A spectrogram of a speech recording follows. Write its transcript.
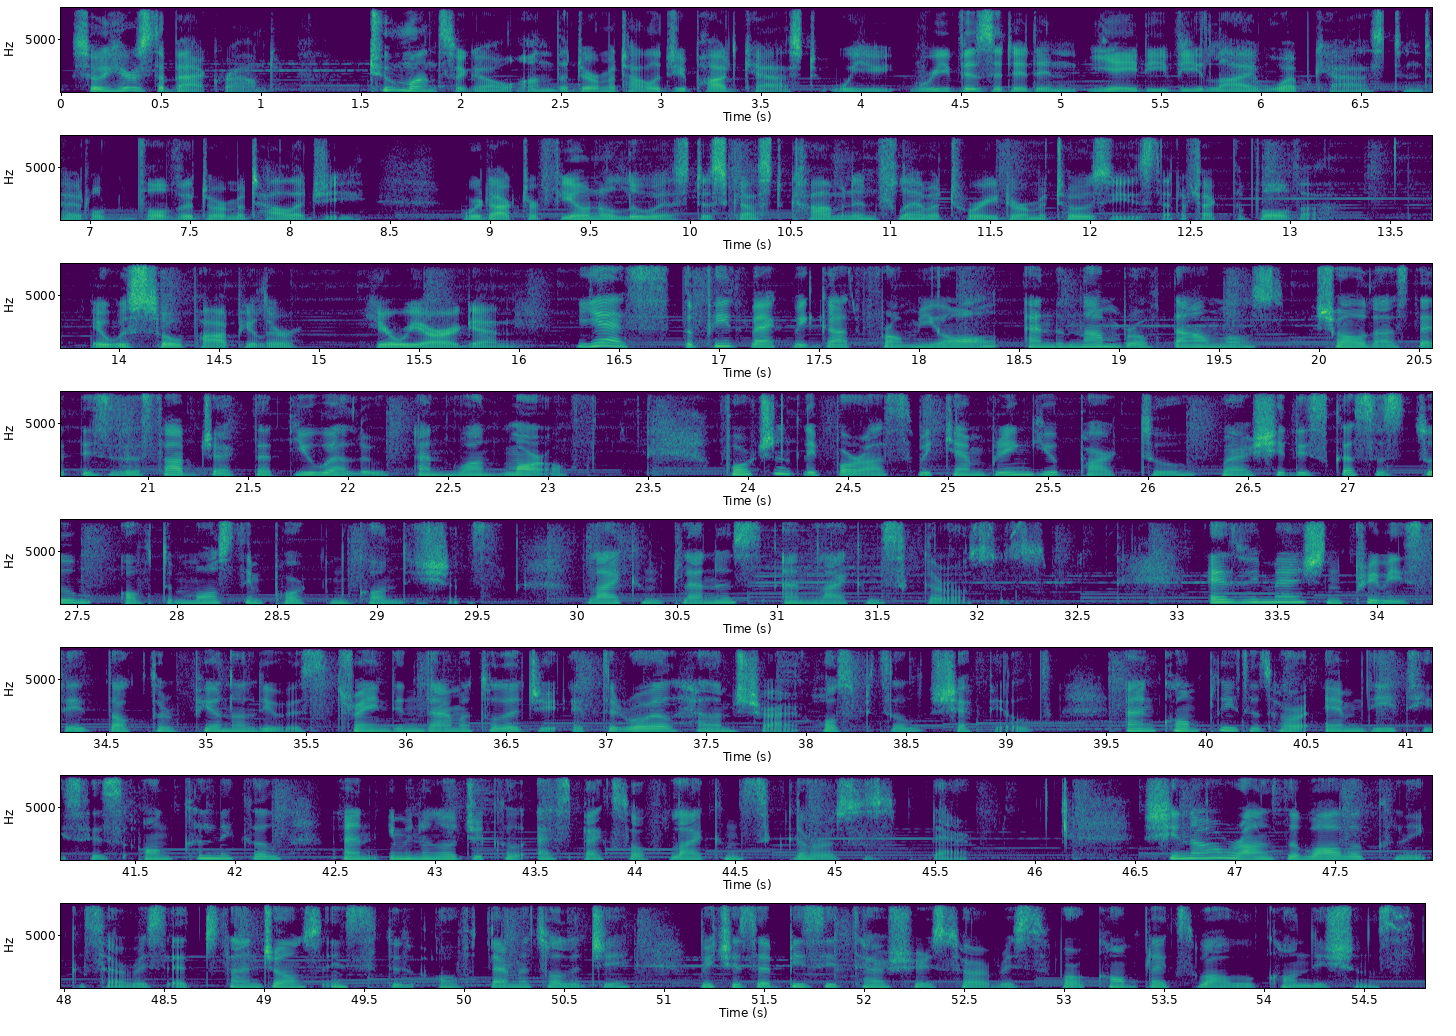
So here's the background. Two months ago on the Dermatology podcast, we revisited an EADV live webcast entitled Vulva Dermatology, where Dr. Fiona Lewis discussed common inflammatory dermatoses that affect the vulva. It was so popular, here we are again. Yes, the feedback we got from you all and the number of downloads showed us that this is a subject that you value and want more of. Fortunately for us, we can bring you part 2, where she discusses two of the most important conditions lichen planus and lichen sclerosus. As we mentioned previously, Dr. Fiona Lewis trained in dermatology at the Royal Hallamshire Hospital, Sheffield, and completed her MD thesis on clinical and immunological aspects of lichen sclerosus there. She now runs the Vulval Clinic service at St. John's Institute of Dermatology, which is a busy tertiary service for complex vulval conditions.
